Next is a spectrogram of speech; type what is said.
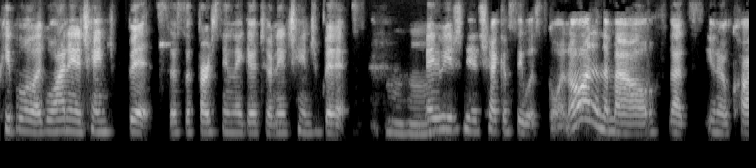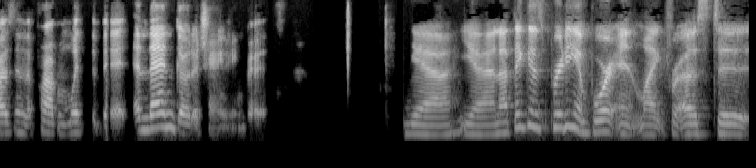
people are like, well, I need to change bits. That's the first thing they go to. I need to change bits. Mhm. maybe you just need to check and see what's going on in the mouth that's you know causing the problem with the bit and then go to changing bits Yeah, yeah. And I think it's pretty important, like, for us to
